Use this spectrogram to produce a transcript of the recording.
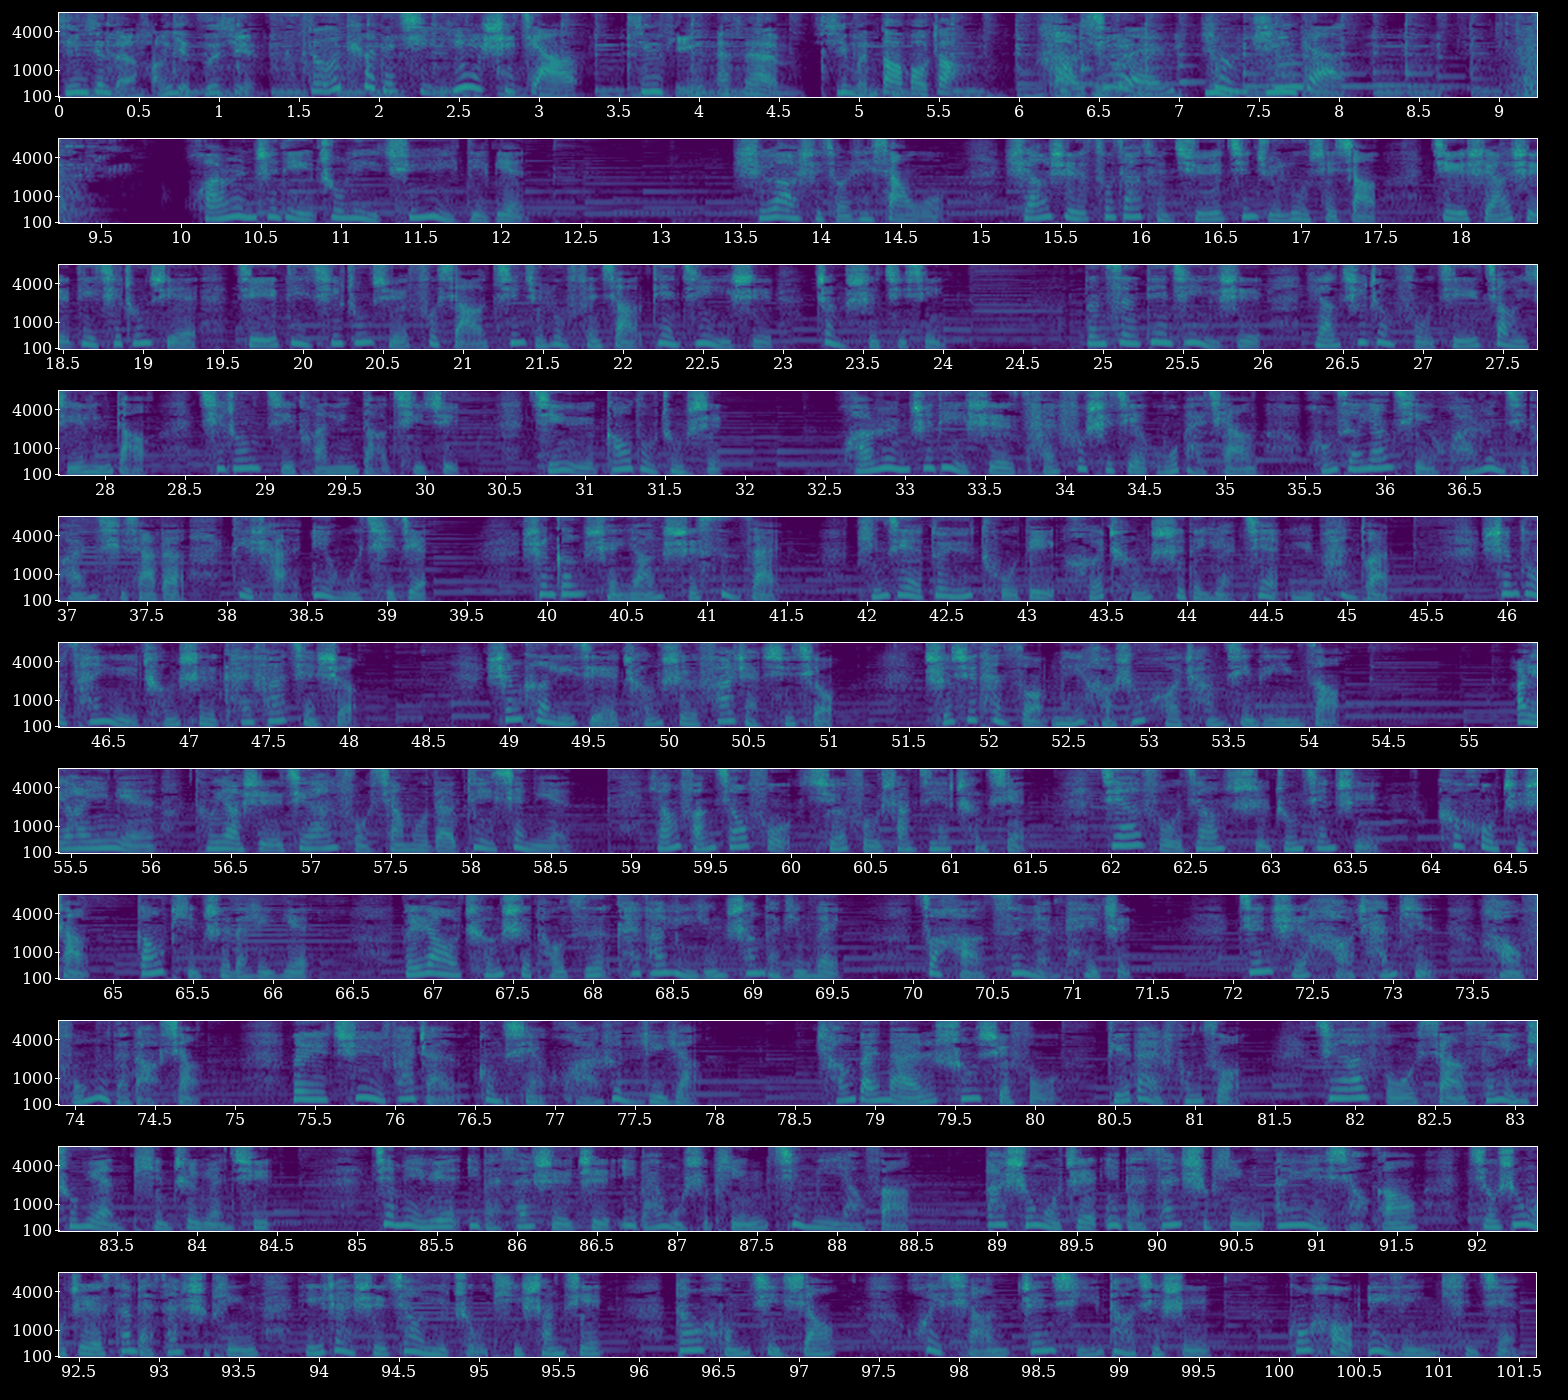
新鲜的行业资讯，独特的企业视角。蜻蜓 FM 新闻大爆炸，好新闻用听的。华润置地助力区域蝶变。十月二十九日下午，沈阳市苏家屯区金菊路学校暨沈阳市第七中学及第七中学附小金菊路分校奠基仪式正式举行。本次奠基仪式，两区政府及教育局领导、七中集团领导齐聚，给予高度重视。华润置地是财富世界五百强、红泽央企华润集团旗下的地产业务旗舰，深耕沈阳十四载，凭借对于土地和城市的远见与判断，深度参与城市开发建设，深刻理解城市发展需求，持续探索美好生活场景的营造。二零二一年同样是静安府项目的兑现年，洋房交付，学府上街呈现。静安府将始终坚持客户至上、高品质的理念，围绕城市投资开发运营商的定位，做好资源配置，坚持好产品、好服务的导向，为区域发展贡献华润力量。长白南双学府迭代丰作，静安府向森林书院品质园区。建面约一百三十至一百五十平静谧洋房，八十五至一百三十平安悦小高，九十五至三百三十平一站式教育主题商街，当红尽销，会抢珍惜倒计时，恭候莅临品鉴。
